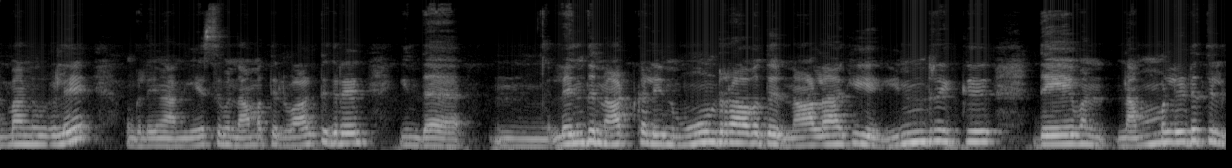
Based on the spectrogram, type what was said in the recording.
அன்பானவர்களே உங்களை நான் இயேசுவின் நாமத்தில் வாழ்த்துகிறேன். இந்த லெந்து நாட்களின் மூன்றாவது நாளாகிய இன்றைக்கு தேவன் நம்மளிடத்தில்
